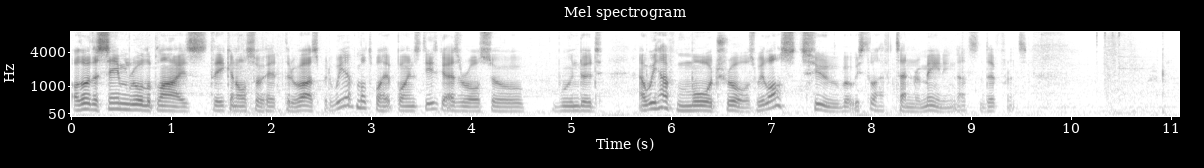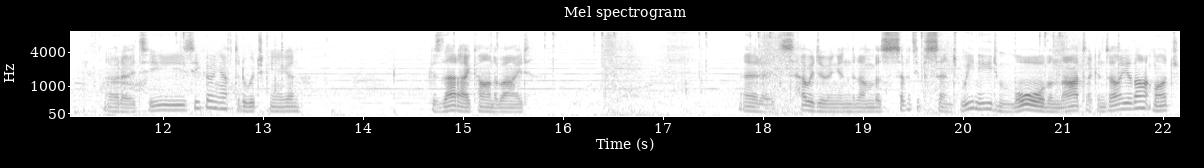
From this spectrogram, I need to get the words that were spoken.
Although the same rule applies, they can also hit through us, but we have multiple hit points. These guys are also wounded. And we have more trolls. We lost two, but we still have ten remaining. That's the difference. Alright, is he going after the Witch King again? Because that I can't abide. Alright, how are we doing in the numbers? 70%. We need more than that, I can tell you that much.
